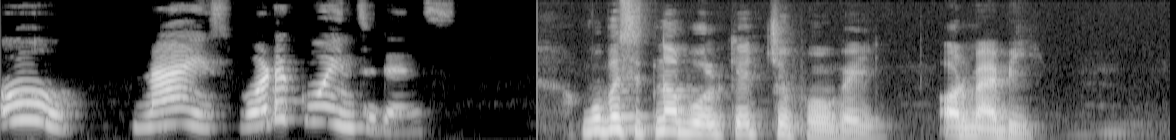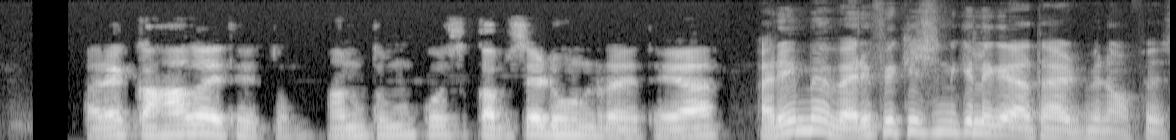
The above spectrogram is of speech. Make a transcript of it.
ओह नाइस व्हाट अ कोइंसिडेंस वो बस इतना बोल के चुप हो गई और मैं भी। अरे कहाँ गए थे तुम? हम तुमको कब से ढूंढ रहे थे यार? अरे मैं वेरिफिकेशन के लिए गया था एडमिन ऑफ़िस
